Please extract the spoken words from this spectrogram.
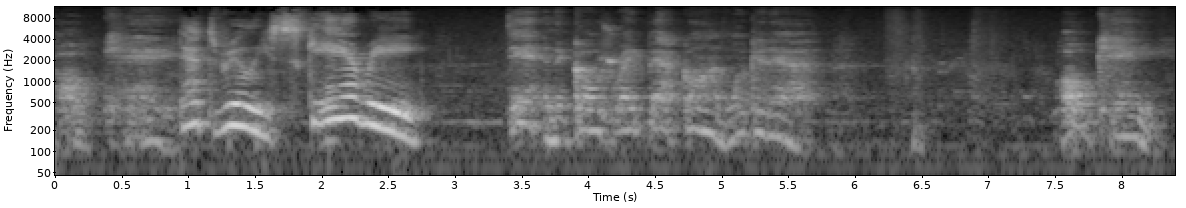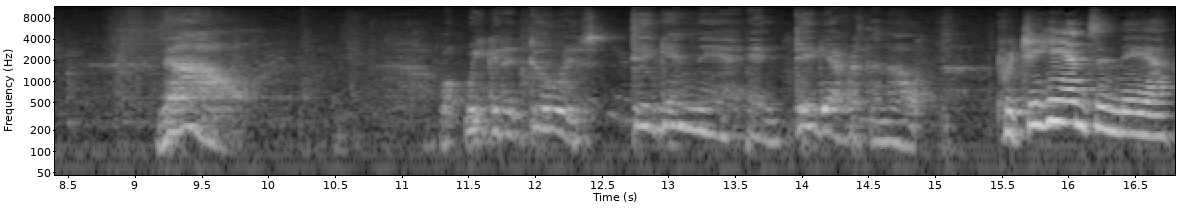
Okay. That's really scary. There, and it goes right back on. Look at that. Okay. Now, what we're gonna do is dig in there and dig everything out. Put your hands in there.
